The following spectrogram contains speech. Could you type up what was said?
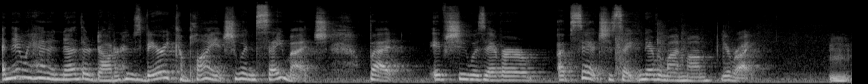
And then we had another daughter who's very compliant. She wouldn't say much, but if she was ever upset, she'd say, "Never mind, mom. You're right." Hmm.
